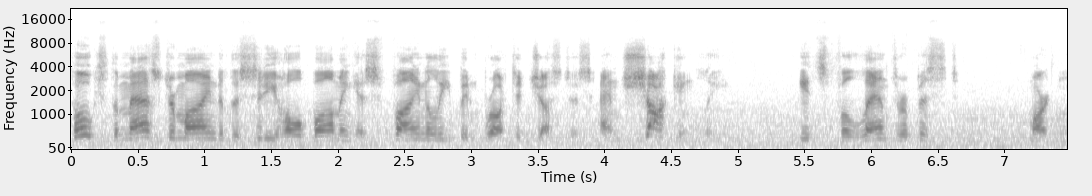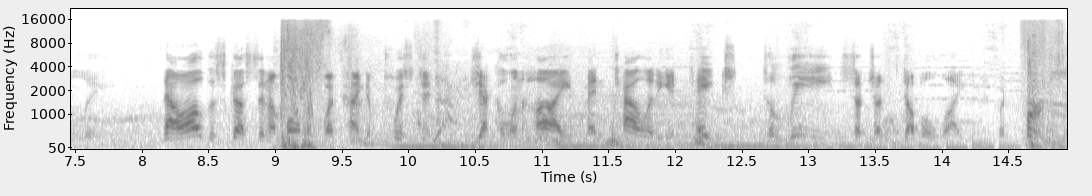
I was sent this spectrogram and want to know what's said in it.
Folks, the mastermind of the City Hall bombing has finally been brought to justice, and shockingly, it's philanthropist Martin Li. Now, I'll discuss in a moment what kind of twisted Jekyll and Hyde mentality it takes to lead such a double life. But first,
